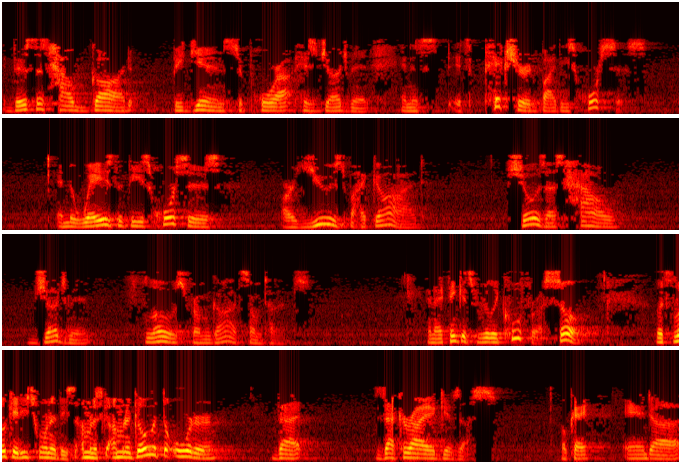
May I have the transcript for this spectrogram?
This is how God begins to pour out his judgment. And it's, it's pictured by these horses. And the ways that these horses are used by God shows us how judgment flows from God sometimes. And I think it's really cool for us. So let's look at each one of these. I'm going to, I'm going to go with the order that Zechariah gives us. Okay? And, uh,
